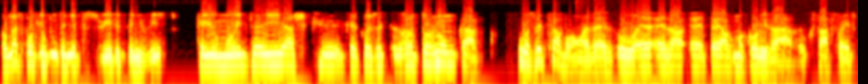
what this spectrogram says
pelo menos pelo que eu tenho percebido e que tenho visto, caiu muito e acho que, que a coisa retornou um bocado. O azeite está bom, é, é, é, é, tem alguma qualidade, o que está feito.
